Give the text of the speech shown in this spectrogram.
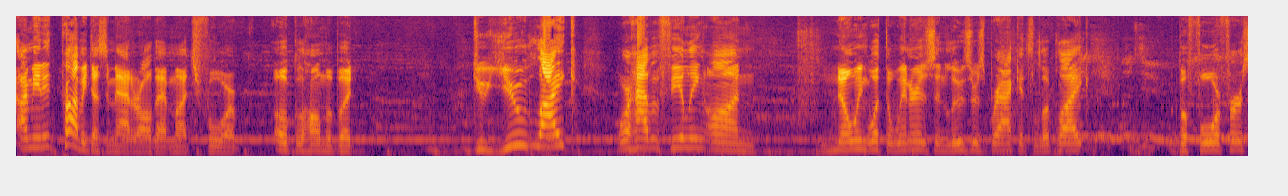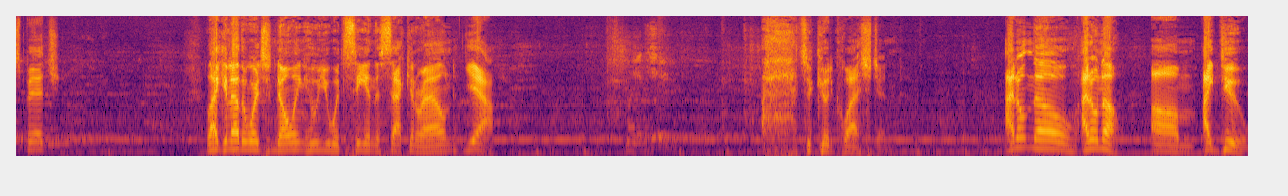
I mean, it probably doesn't matter all that much for Oklahoma, but do you like or have a feeling on knowing what the winners and losers brackets look like before first pitch? Like, in other words, knowing who you would see in the second round? Yeah. It's a good question. I don't know. I don't know. Um, I do.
